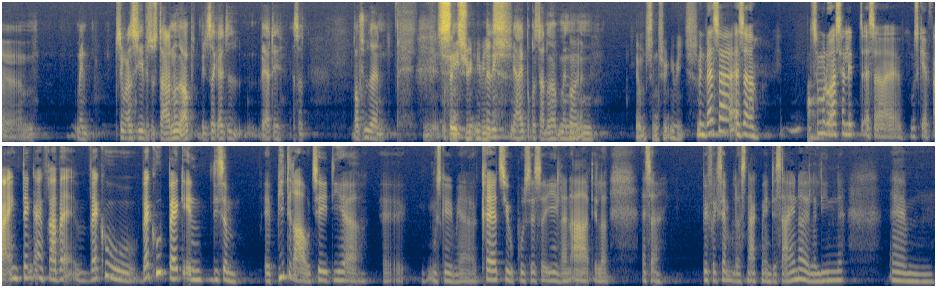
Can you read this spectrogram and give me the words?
Ja. Øhm, men så kan man også sige, at hvis du starter noget op, vil det så ikke altid være det. Altså, vokse ud af en... Okay, sandsynligvis. ikke, jeg har ikke prøvet at starte noget op, men, Nej. men Jo, men sandsynligvis. Men hvad så, altså, så må du også have lidt, altså, øh, måske erfaring dengang fra, hvad, hvad kunne, hvad kunne back-end ligesom øh, bidrage til de her, øh, måske mere kreative processer i en eller anden art, eller altså, ved for eksempel at snakke med en designer eller lignende. Øhm,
